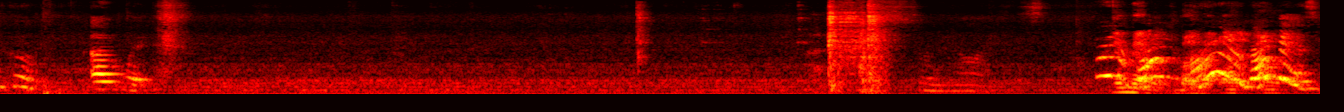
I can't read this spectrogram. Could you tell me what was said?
Oh god. Oh wait. So nice. Let Oh, me have a smell. Ariana Grande has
